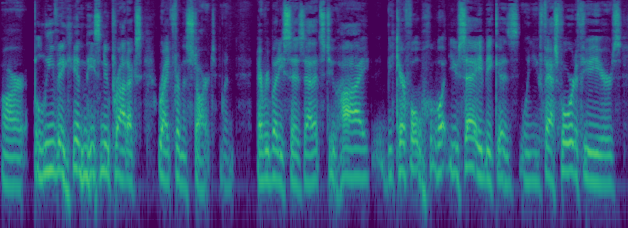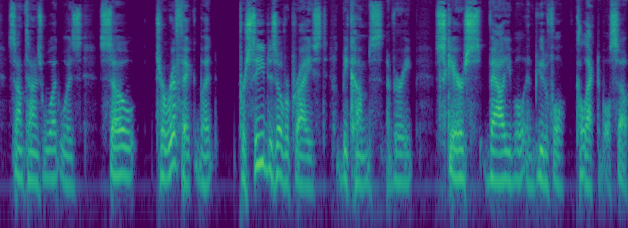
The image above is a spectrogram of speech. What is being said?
are believing in these new products right from the start. When everybody says, ah, that's too high, be careful what you say because when you fast forward a few years, sometimes what was so terrific but perceived as overpriced becomes a very scarce, valuable, and beautiful collectible. So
